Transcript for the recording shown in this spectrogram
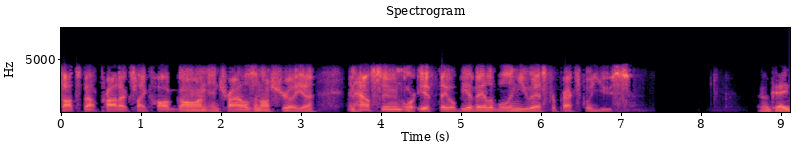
thoughts about products like HOGGONE and trials in Australia, and how soon or if they will be available in U.S. for practical use. Okay,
